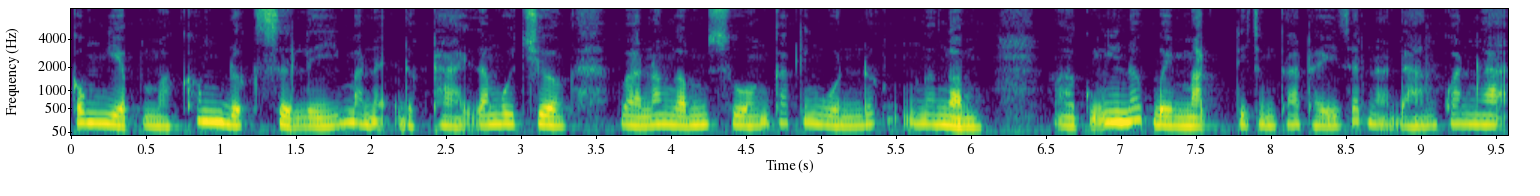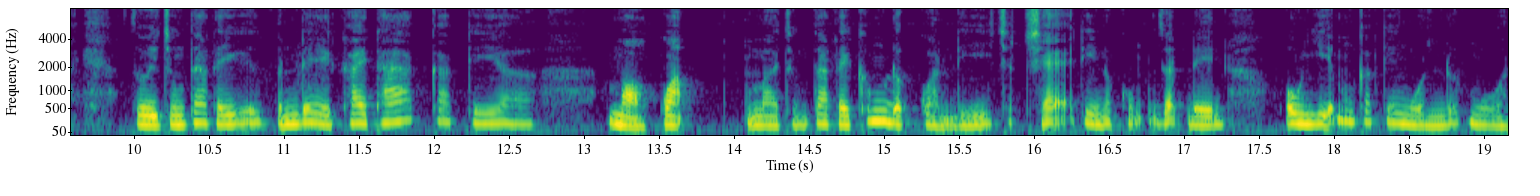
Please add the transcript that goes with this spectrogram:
công nghiệp mà không được xử lý mà lại được thải ra môi trường và nó ngấm xuống các cái nguồn nước ngầm. À, cũng như nước bề mặt thì chúng ta thấy rất là đáng quan ngại. Rồi chúng ta thấy vấn đề khai thác các cái uh, mỏ quặng mà chúng ta thấy không được quản lý chặt chẽ thì nó cũng dẫn đến ô nhiễm các cái nguồn nước nguồn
